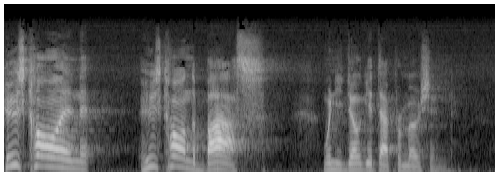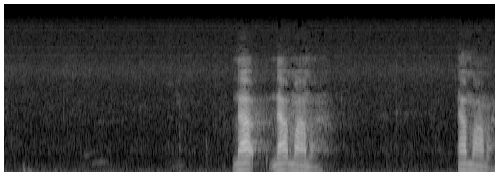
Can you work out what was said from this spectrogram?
Who's calling, who's calling the boss when you don't get that promotion? Not, not mama. Not mama.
